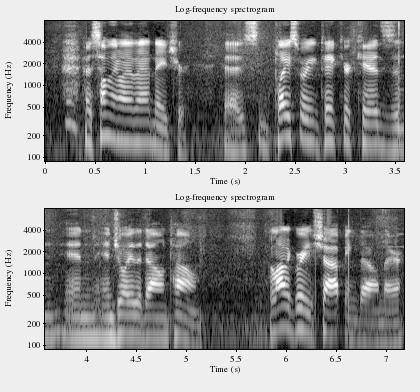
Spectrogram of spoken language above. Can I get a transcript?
or something like that nature. Yeah, It's a place where you can take your kids and, and enjoy the downtown. A lot of great shopping down there,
